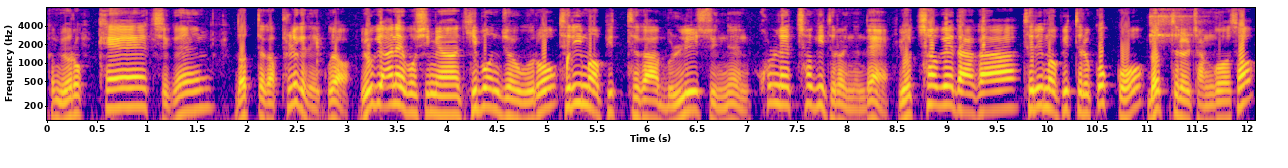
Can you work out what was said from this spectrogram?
그럼 이렇게 지금 너트가 풀리게 되어 있고요. 여기 안에 보시면 기본적으로 트리머 비트가 물릴 수 있는 collet chuck이 들어있는데 이 척에다가 트리머 비트를 꽂고 너트를 잠궈서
